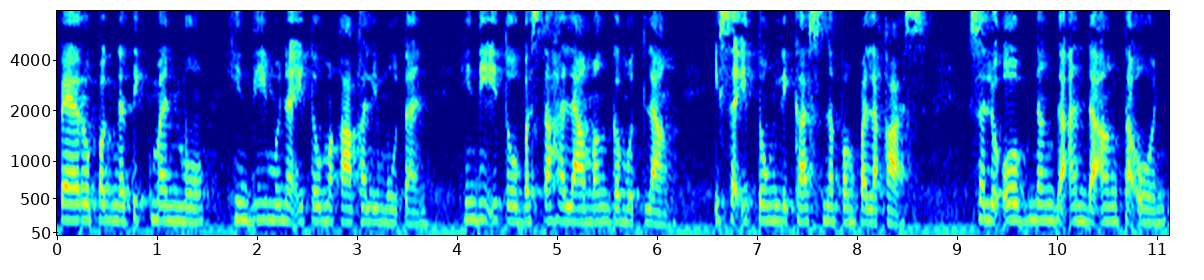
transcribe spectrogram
pero pag natikman mo, hindi mo na ito makakalimutan. Hindi ito basta halamang gamot lang. Isa itong likas na pampalakas. Sa loob ng daan-daang taon,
